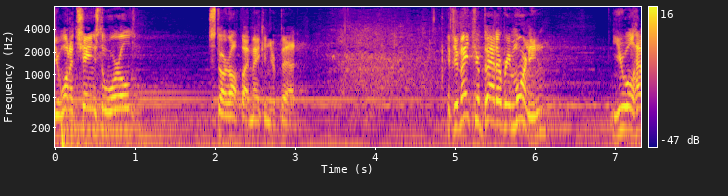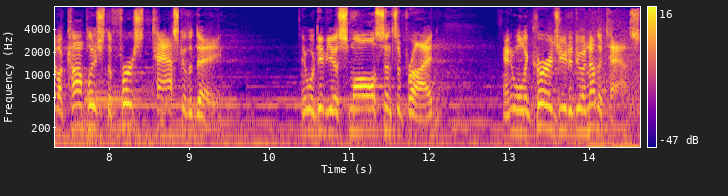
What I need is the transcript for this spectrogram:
you want to change the world, start off by making your bed. If you make your bed every morning, you will have accomplished the first task of the day. It will give you a small sense of pride, and it will encourage you to do another task,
